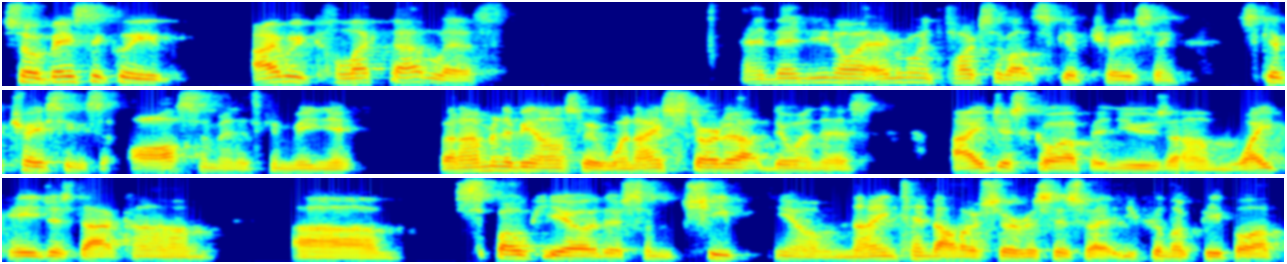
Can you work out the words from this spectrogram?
so basically, I would collect that list. And then, you know, everyone talks about skip tracing. Skip tracing is awesome and it's convenient. But I'm going to be honest with you, when I started out doing this, I just go up and use um, whitepages.com, um, Spokeo. There's some cheap, you know, nine, $10 services that you can look people up.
